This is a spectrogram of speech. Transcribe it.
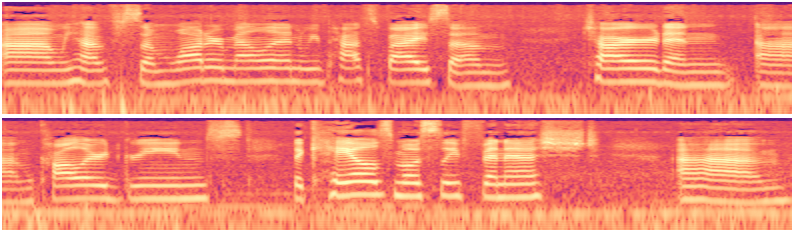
um, we have some watermelon. We passed by some chard and um, collard greens the kale's mostly finished. Um,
